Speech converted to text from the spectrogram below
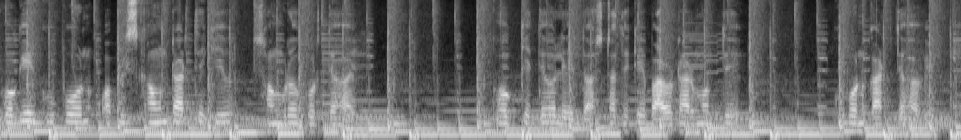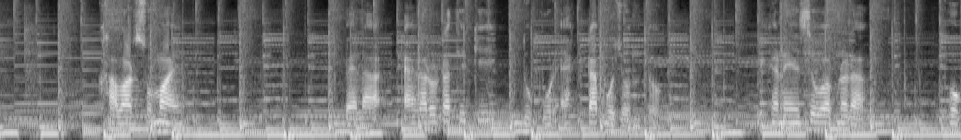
ভোগের কুপন অফিস কাউন্টার থেকে সংগ্রহ করতে হয়। ভোগ খেতে হলে দশটা থেকে বারোটার মধ্যে কুপন কাটতে হবে। খাওয়ার সময় বেলা এগারোটা থেকে দুপুর একটা পর্যন্ত। এখানে এসেও আপনারা ভোগ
